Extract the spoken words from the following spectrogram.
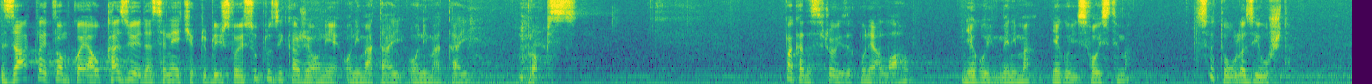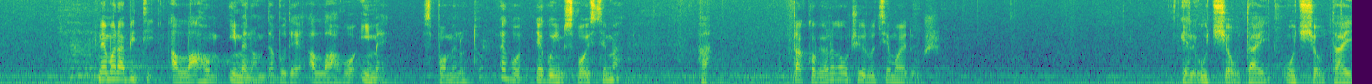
zakletvom koja ukazuje da se neće približiti svojoj supruzi, kaže on, je, on, ima taj, on ima taj propis. Pa kada se čovjek zakune Allahom, njegovim imenima, njegovim svojstvima, sve to ulazi u šta? Ne mora biti Allahom imenom da bude Allahovo ime spomenuto, nego njegovim svojstvima, ha, tako bi onoga učio ruci moje duše. Ili ući u taj, ući u taj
